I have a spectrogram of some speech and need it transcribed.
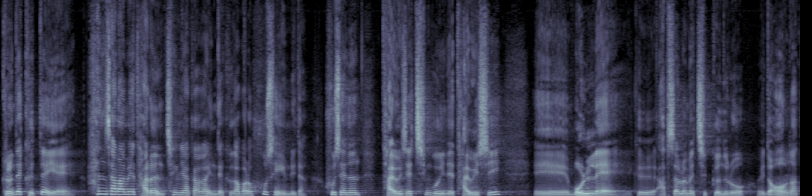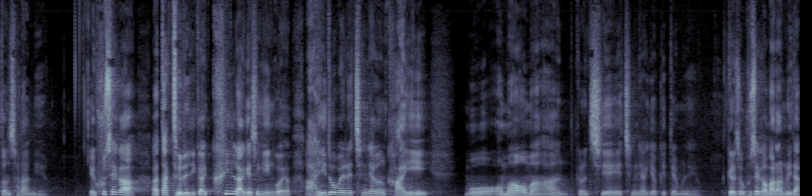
그런데 그때에 한 사람의 다른 책략가가 있는데 그가 바로 후세입니다. 후세는 다윗의 친구인데 다윗이 에, 몰래 그 압살롬의 측근으로 넣어놨던 사람이에요. 후세가 딱 들으니까 큰일 나게 생긴 거예요. 아히도벨의 책략은 가히 뭐 어마어마한 그런 지혜의 책략이었기 때문에요. 그래서 후세가 말합니다.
